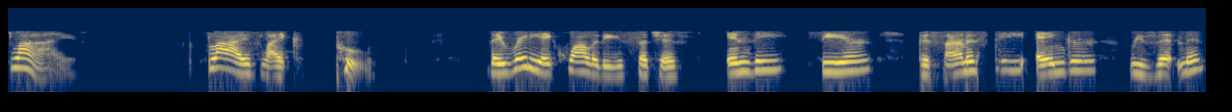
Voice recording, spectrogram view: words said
flies. Flies like poo. They radiate qualities such as envy, fear, dishonesty, anger, resentment,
